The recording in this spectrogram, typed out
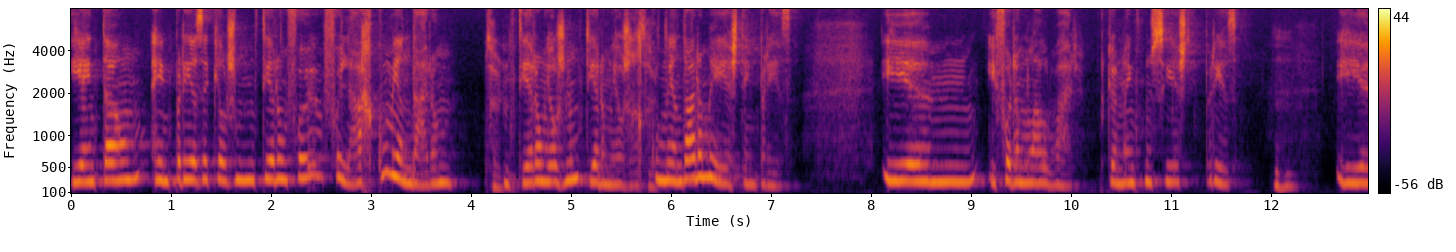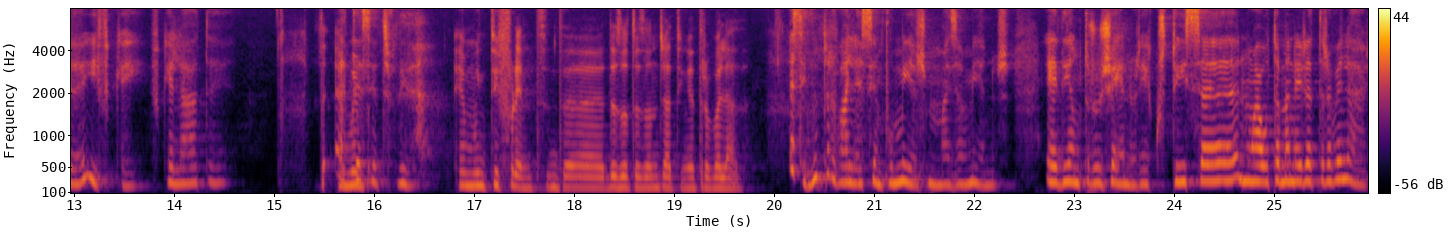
E então a empresa que eles me meteram foi, foi lá, recomendaram-me. Meteram, eles não meteram, eles recomendaram-me a esta empresa. E, um, e foram-me lá levar, porque eu nem conhecia esta empresa. Uhum. E, uh, e fiquei, fiquei lá até, é até ser despedida. É muito diferente de, das outras onde já tinha trabalhado. Assim, o trabalho é sempre o mesmo, mais ou menos. É dentro do género. A cortiça não há outra maneira de trabalhar.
